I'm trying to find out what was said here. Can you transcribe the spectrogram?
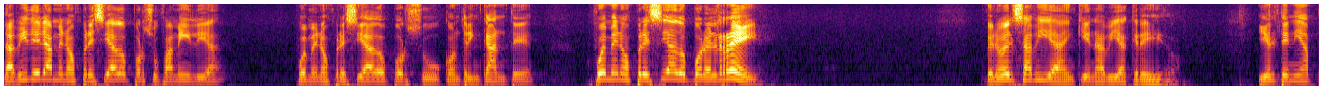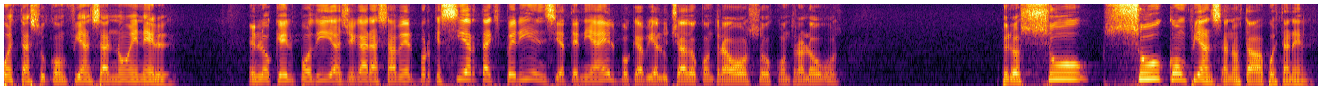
David era menospreciado por su familia, fue menospreciado por su contrincante, fue menospreciado por el rey, pero él sabía en quién había creído. Y él tenía puesta su confianza no en él, en lo que él podía llegar a saber, porque cierta experiencia tenía él, porque había luchado contra osos, contra lobos. Pero su, su confianza no estaba puesta en él.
